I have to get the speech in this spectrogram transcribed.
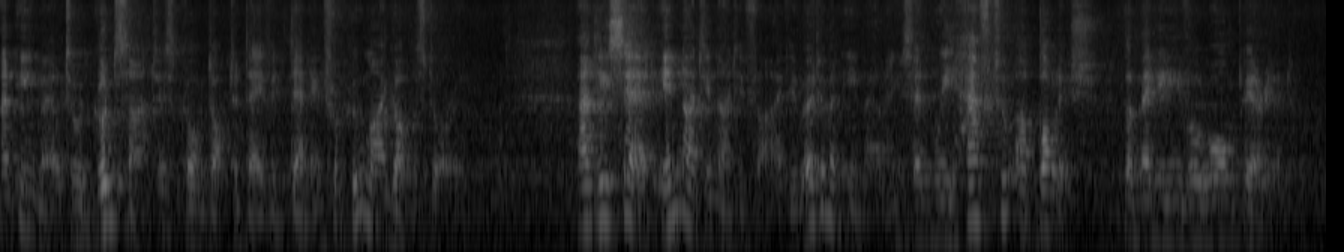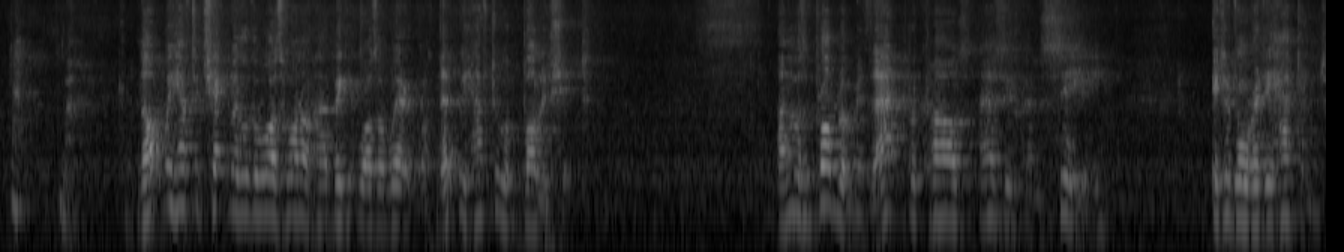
an email to a good scientist called Dr. David Deming, from whom I got the story. And he said, in 1995, he wrote him an email, and he said, we have to abolish the medieval warm period. Not we have to check whether there was one or how big it was or where it was. No, we have to abolish it. And there was a problem with that because, as you can see, it had already happened.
